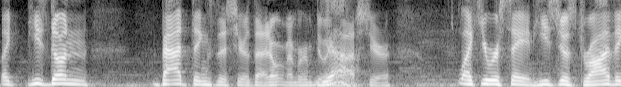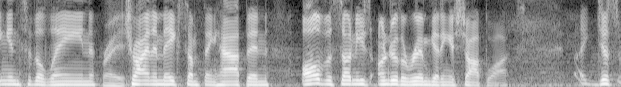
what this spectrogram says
Like he's done bad things this year that I don't remember him doing Yeah. last year. Like you were saying, he's just driving into the lane, Right. trying to make something happen. All of a sudden, he's under the rim getting a shot blocked like just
